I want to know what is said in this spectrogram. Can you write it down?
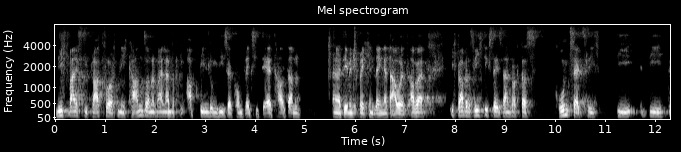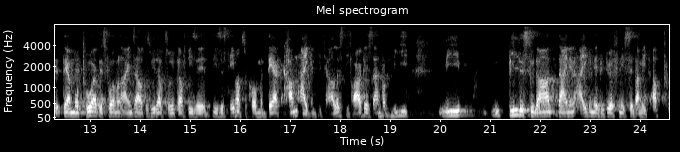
nicht, weil es die Plattform nicht kann, sondern weil einfach die Abbildung dieser Komplexität halt dann äh, dementsprechend länger dauert. Aber ich glaube, das Wichtigste ist einfach, dass grundsätzlich die, die, der Motor des Formel 1 Autos wieder auch zurück auf diese, dieses Thema zu kommen, der kann eigentlich alles. Die Frage ist einfach, wie, wie bildest du da deine eigenen Bedürfnisse damit ab,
